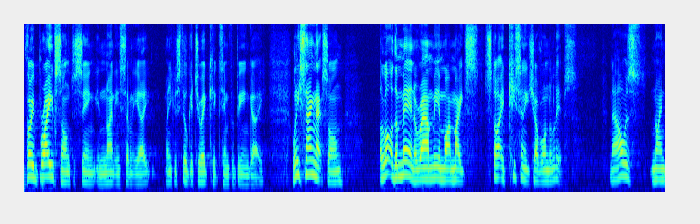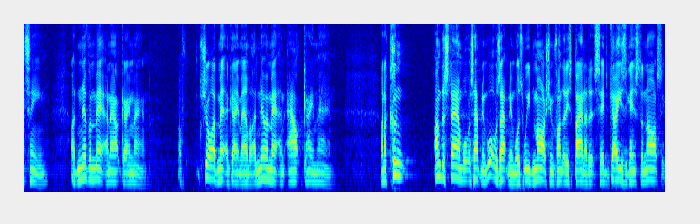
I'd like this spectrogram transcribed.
a very brave song to sing in 1978 when you could still get your head kicked in for being gay. When he sang that song, a lot of the men around me and my mates started kissing each other on the lips. Now, I was 19. I'd never met an out gay man. I'm sure I'd met a gay man, but I'd never met an out gay man. And I couldn't understand what was happening. What was happening was we'd marched in front of this banner that said gays against the Nazis.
